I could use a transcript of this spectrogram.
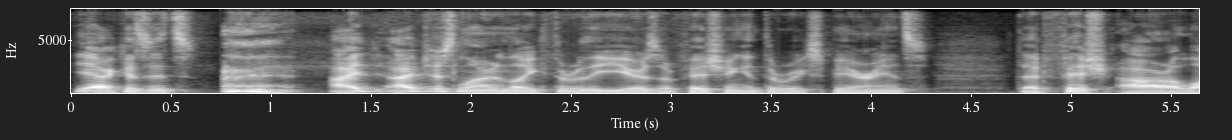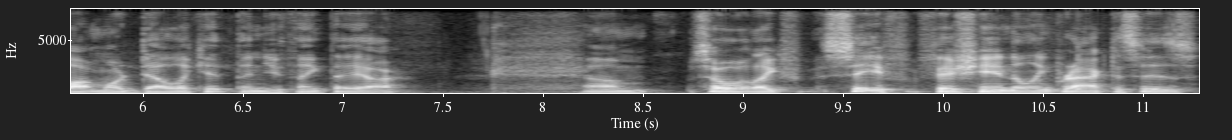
Yeah, because it's I I just learned like through the years of fishing and through experience that fish are a lot more delicate than you think they are. Um, so like safe fish handling practices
